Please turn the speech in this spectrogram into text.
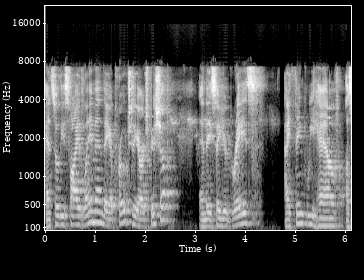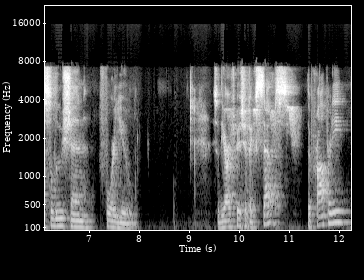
And so these five laymen, they approach the archbishop and they say, Your Grace, I think we have a solution for you. So the archbishop accepts the property,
